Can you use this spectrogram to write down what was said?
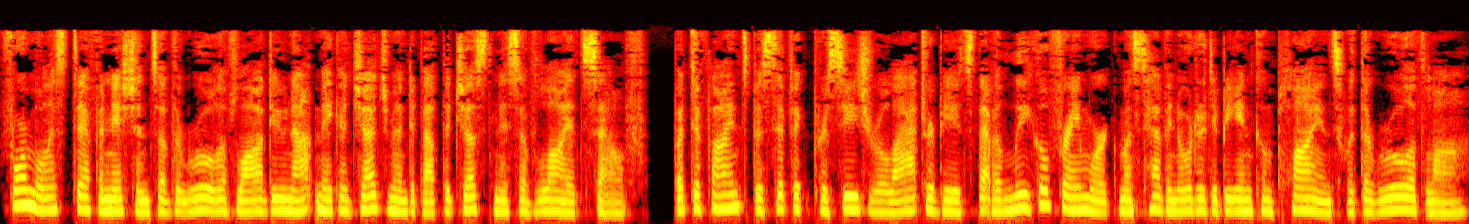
Formalist definitions of the rule of law do not make a judgment about the justness of law itself, but define specific procedural attributes that a legal framework must have in order to be in compliance with the rule of law.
